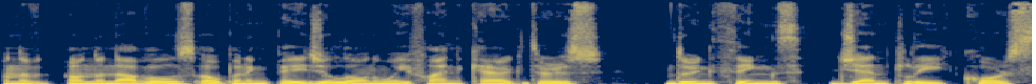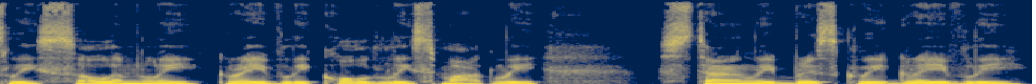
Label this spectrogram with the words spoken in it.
On the, on the novel's opening page alone, we find characters doing things gently, coarsely, solemnly, gravely, coldly, smartly, sternly, briskly, gravely,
